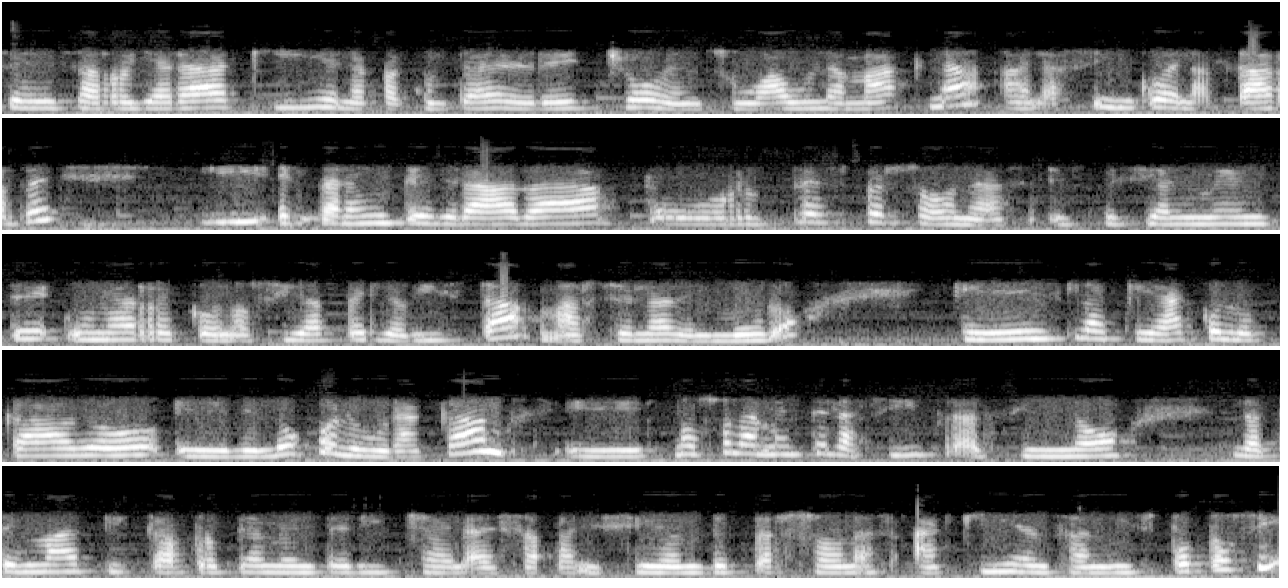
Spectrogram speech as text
Se desarrollará aquí en la Facultad de Derecho en su aula magna a las 5 de la tarde y estará integrada por tres personas, especialmente una reconocida periodista, Marcela del Muro, que es la que ha colocado eh, del ojo el huracán, eh, no solamente las cifras, sino la temática propiamente dicha de la desaparición de personas aquí en San Luis Potosí.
